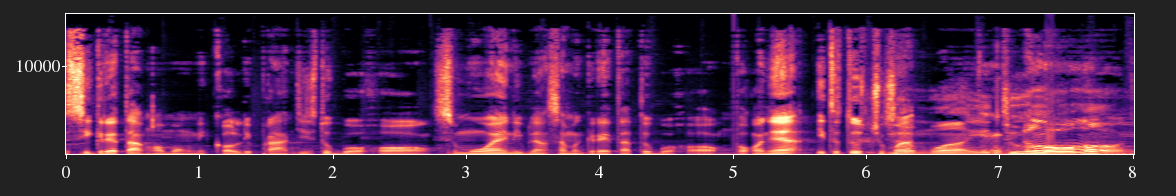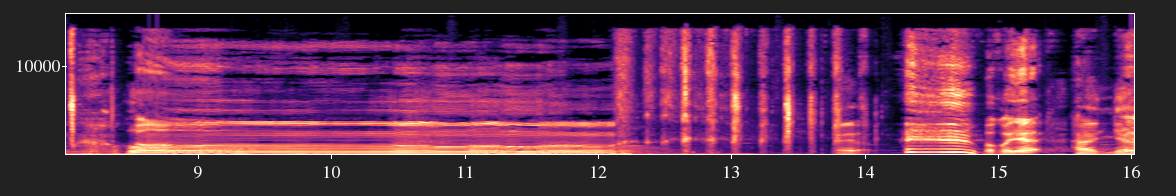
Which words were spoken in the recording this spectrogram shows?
si Greta ngomong Nicole di Prancis tuh bohong. Semua yang dibilang sama Greta tuh bohong. Pokoknya itu tuh cuma semua itu Oh. bohong Oh. Ya, Pokoknya hanya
